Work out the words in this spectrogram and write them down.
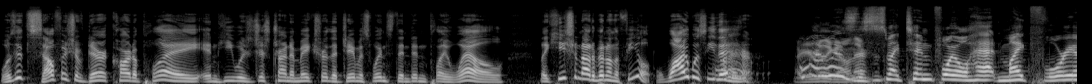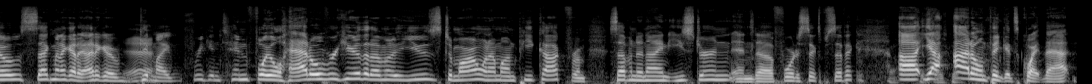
was it selfish of Derek Carr to play and he was just trying to make sure that Jameis Winston didn't play well? Like he should not have been on the field. Why was he there? Are you What really is this? This is my tinfoil hat Mike Florio segment. I gotta, I gotta Yeah. get my freaking tinfoil hat over here that I'm gonna use tomorrow when I'm on Peacock from seven to nine Eastern and uh, four to six Pacific. Uh, yeah, I don't think it's quite that.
